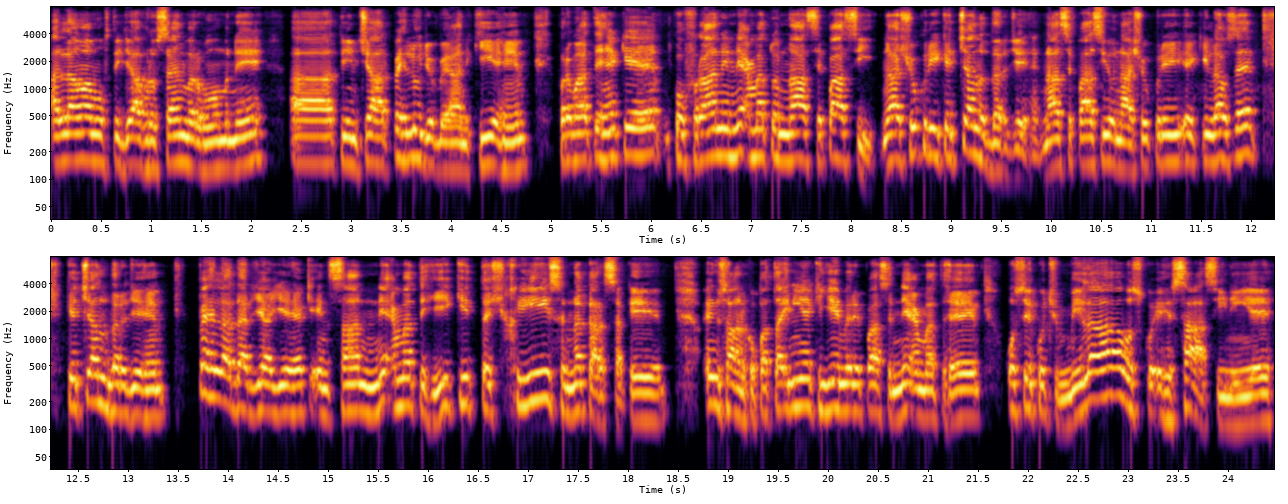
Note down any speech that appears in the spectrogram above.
अलामा मुफ्ती जाफ़र हुसैन मरहूम ने तीन चार पहलू जो बयान किए हैं। फरमाते हैं कि कुफरान नमत नासिपासी, नाशुक्री के चंद दर्जे हैं। नासिपासी और ना नाशुक्री एक ही लफ्ज़ है कि चंद दर्जे हैं। पहला दर्जा यह है कि इंसान नमत ही की तशखीस न कर सके। इंसान को पता ही नहीं है कि ये मेरे पास नमत है, उसे कुछ मिला, उसको एहसास ही नहीं है।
